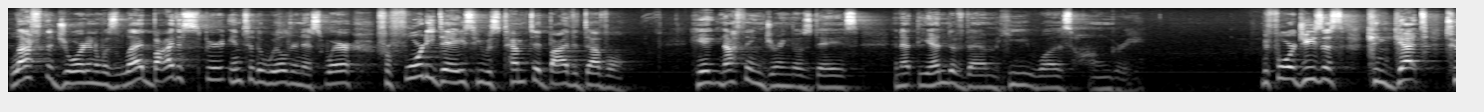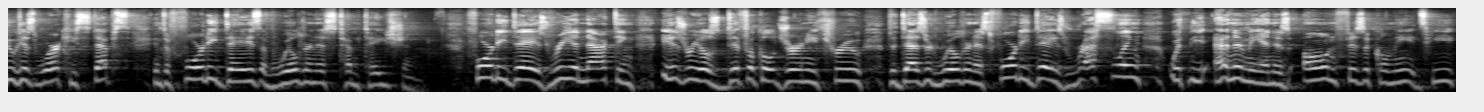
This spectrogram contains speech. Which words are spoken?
left the Jordan and was led by the Spirit into the wilderness, where for 40 days he was tempted by the devil. He ate nothing during those days, and at the end of them, he was hungry. Before Jesus can get to his work, he steps into 40 days of wilderness temptation. 40 days reenacting Israel's difficult journey through the desert wilderness, 40 days wrestling with the enemy and his own physical needs. He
